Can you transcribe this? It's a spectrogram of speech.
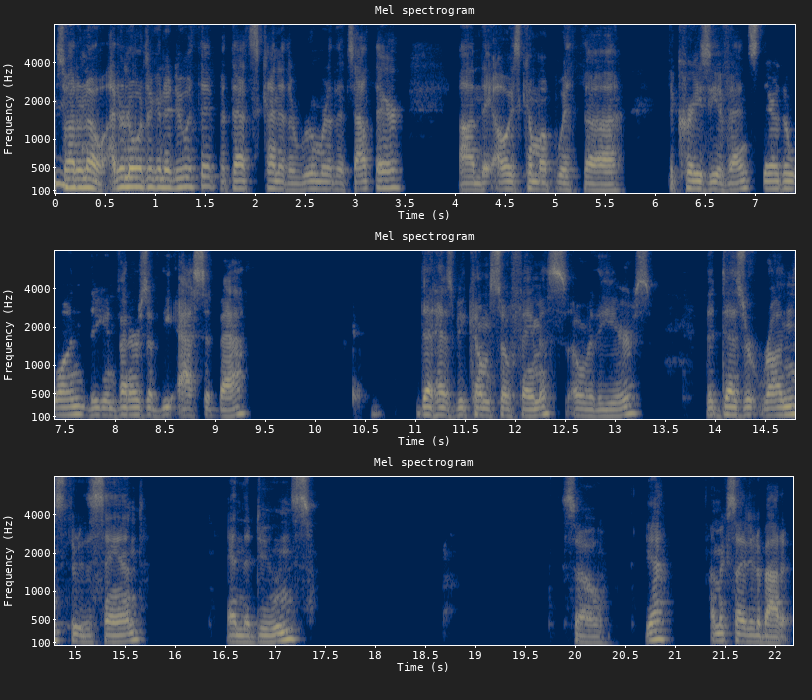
So I don't know. I don't know what they're going to do with it, but that's kind of the rumor that's out there. Um, they always come up with uh, the crazy events. They're the one, the inventors of the acid bath that has become so famous over the years. The desert runs through the sand and the dunes. So yeah, I'm excited about it.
